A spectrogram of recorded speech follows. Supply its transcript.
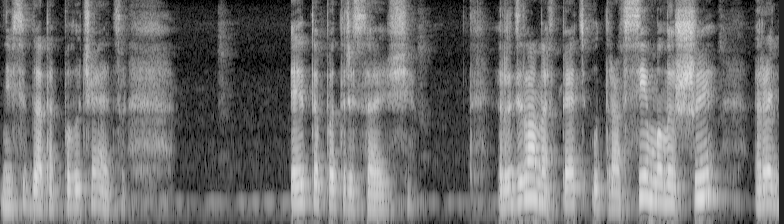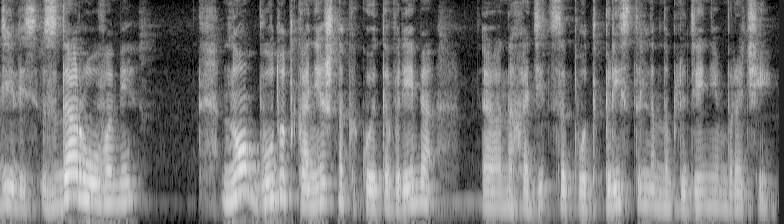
Не всегда так получается. Это потрясающе. Родила она в 5 утра. Все малыши родились здоровыми, но будут, конечно, какое-то время э, находиться под пристальным наблюдением врачей.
